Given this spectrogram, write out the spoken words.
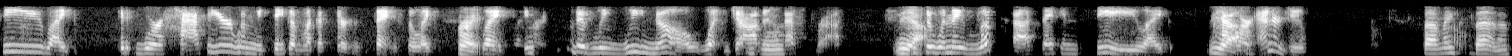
see like if we're happier when we think of like a certain thing. So like right. like intuitively we know what job Mhm. is best for us. yeah. And so when they look at us, they can see like yeah. how our energy That makes sense.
